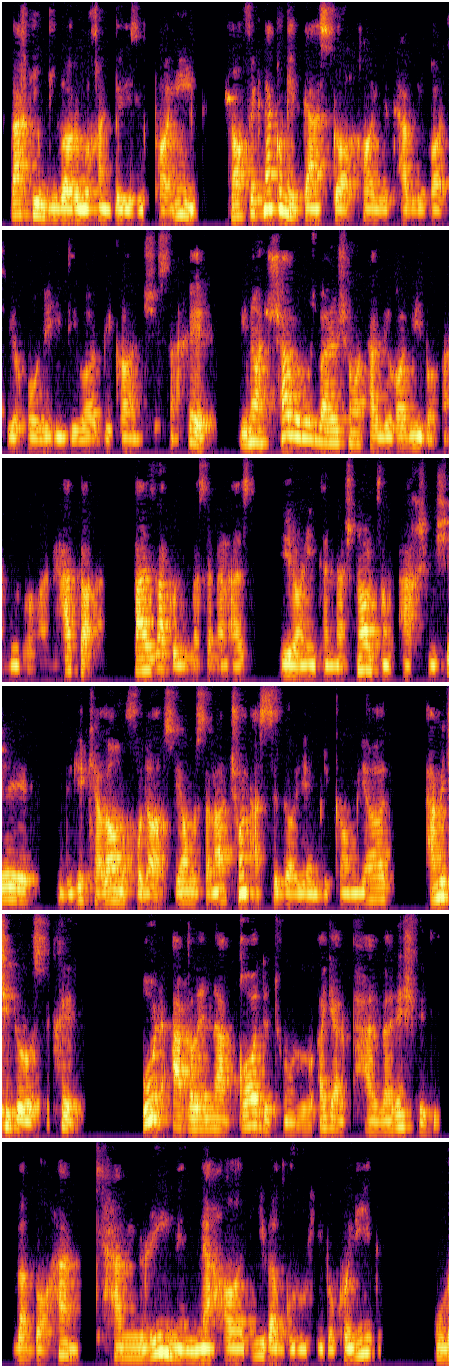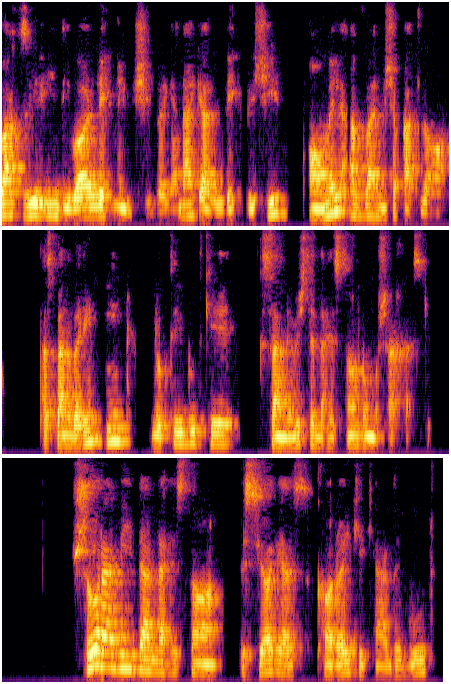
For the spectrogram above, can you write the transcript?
وقتی این دیوار رو می‌خواید بریزید پایین شما فکر نکنید دستگاه های تبلیغاتی حول این دیوار بیکار نشستن. خیر اینا شب و روز برای شما تبلیغات میبافن میبافن حتی فرض نکنید مثلا از ایران اینترنشنال چون پخش میشه دیگه کلام خداست. یا مثلا چون از صدای امریکا میاد همه چی درسته. خیر اون عقل نقادتون رو اگر پرورش بدید و با هم تمرین نهادی و گروهی بکنید اون وقت زیر این دیوار له نمیشید. وگرنه اگر له بشید عامل اول میشه قتل عام. پس بنابراین این نکته بود که سرنوشت لهستان رو مشخص کرد. شوروی در لهستان بسیاری از کارهایی که کرده بود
